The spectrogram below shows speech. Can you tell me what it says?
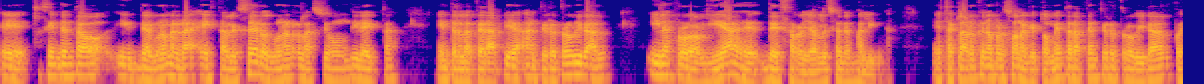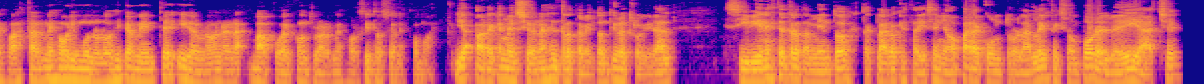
eh, se ha intentado de alguna manera establecer alguna relación directa entre la terapia antirretroviral y las probabilidades de, desarrollar lesiones malignas. Está claro que una persona que tome terapia antirretroviral pues va a estar mejor inmunológicamente y de alguna manera va a poder controlar mejor situaciones como esta. Y ahora que mencionas el tratamiento antirretroviral, si bien este tratamiento está claro que está diseñado para controlar la infección por el VIH,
